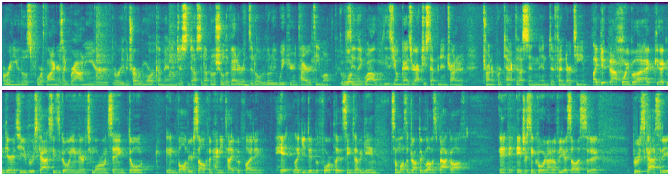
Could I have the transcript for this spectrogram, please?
or any of those fourth liners like Brownie or, or even Trevor Moore come in and just dust it up. It'll show the veterans. It'll literally wake your entire team up. To One- say like, wow, these young guys are actually stepping in, trying to trying to protect us and, and defend our team. I get that point, but I, I can guarantee you Bruce Cassidy's going in there tomorrow and saying, don't involve yourself in any type of fighting. Hit like you did before, play the same type of game. Someone wants to drop the gloves, back off. I- I- interesting quote, I don't know if you guys saw this today. Bruce Cassidy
